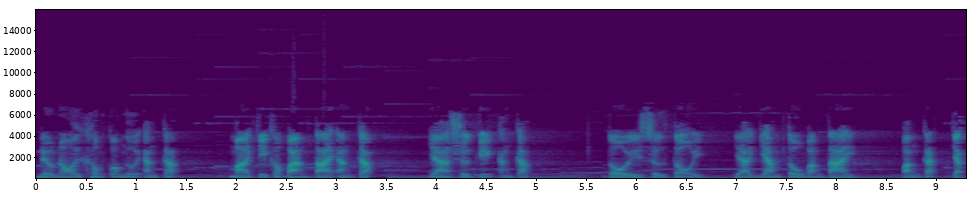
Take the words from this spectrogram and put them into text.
Nếu nói không có người ăn cắp, mà chỉ có bàn tay ăn cắp và sự kiện ăn cắp, tôi xử tội và giam tù bàn tay bằng cách chặt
